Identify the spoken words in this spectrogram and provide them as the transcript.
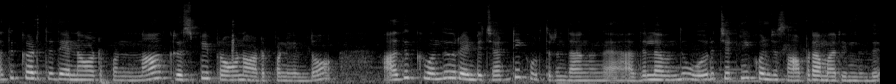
அதுக்கு அடுத்தது என்ன ஆர்டர் பண்ணோம்னா கிறிஸ்பி ப்ரான் ஆர்டர் பண்ணியிருந்தோம். அதுக்கு வந்து ரெண்டு சட்னி கொடுத்துருந்தாங்கங்க. அதில் வந்து ஒரு சட்னி கொஞ்சம் சாப்பிட்ற மாதிரி இருந்தது.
